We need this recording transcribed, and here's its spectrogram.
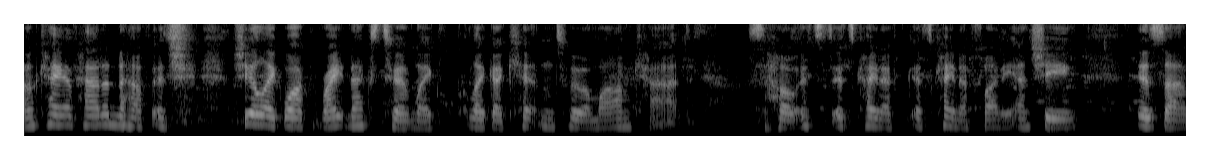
okay, I've had enough, and she, she'll like walk right next to him, like like a kitten to a mom cat. So it's it's kind of it's kind of funny, and she is uh,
